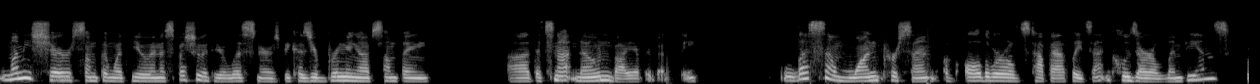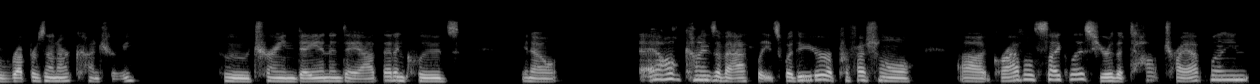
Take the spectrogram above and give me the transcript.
let me share something with you, and especially with your listeners, because you're bringing up something uh, that's not known by everybody. Less than 1% of all the world's top athletes, that includes our Olympians who represent our country, who train day in and day out. That includes, you know, all kinds of athletes, whether you're a professional uh, gravel cyclist, you're the top triathlete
